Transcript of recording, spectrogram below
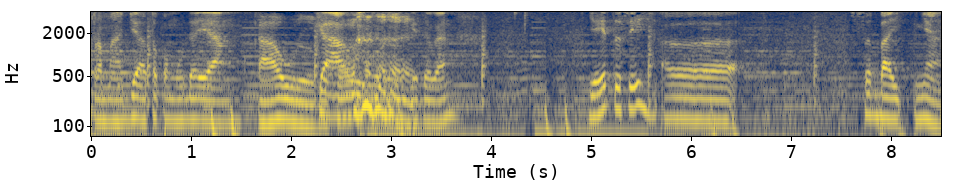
remaja atau pemuda yang Gaul. gitu. gaul gitu kan ya itu sih eh, sebaiknya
